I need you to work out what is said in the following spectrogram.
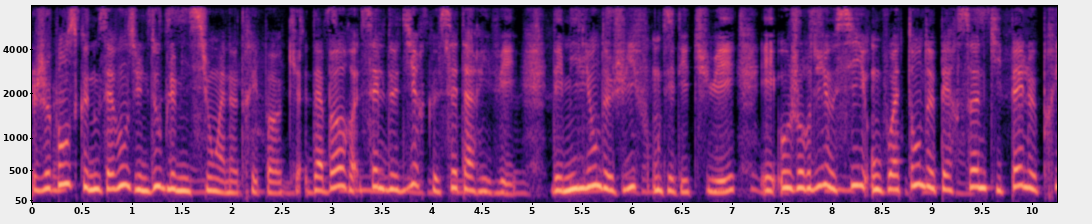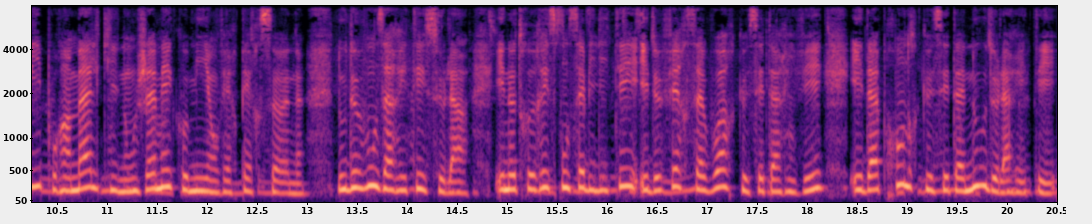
Je pense que nous avons une double mission à notre époque. D'abord, celle de dire que c'est arrivé. Des millions de juifs ont été tués et aujourd'hui aussi, on voit tant de personnes qui paient le prix pour un mal qu'ils n'ont jamais commis envers personne. Nous devons arrêter cela et notre responsabilité est de faire savoir que c'est arrivé et d'apprendre que c'est à nous de l'arrêter.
